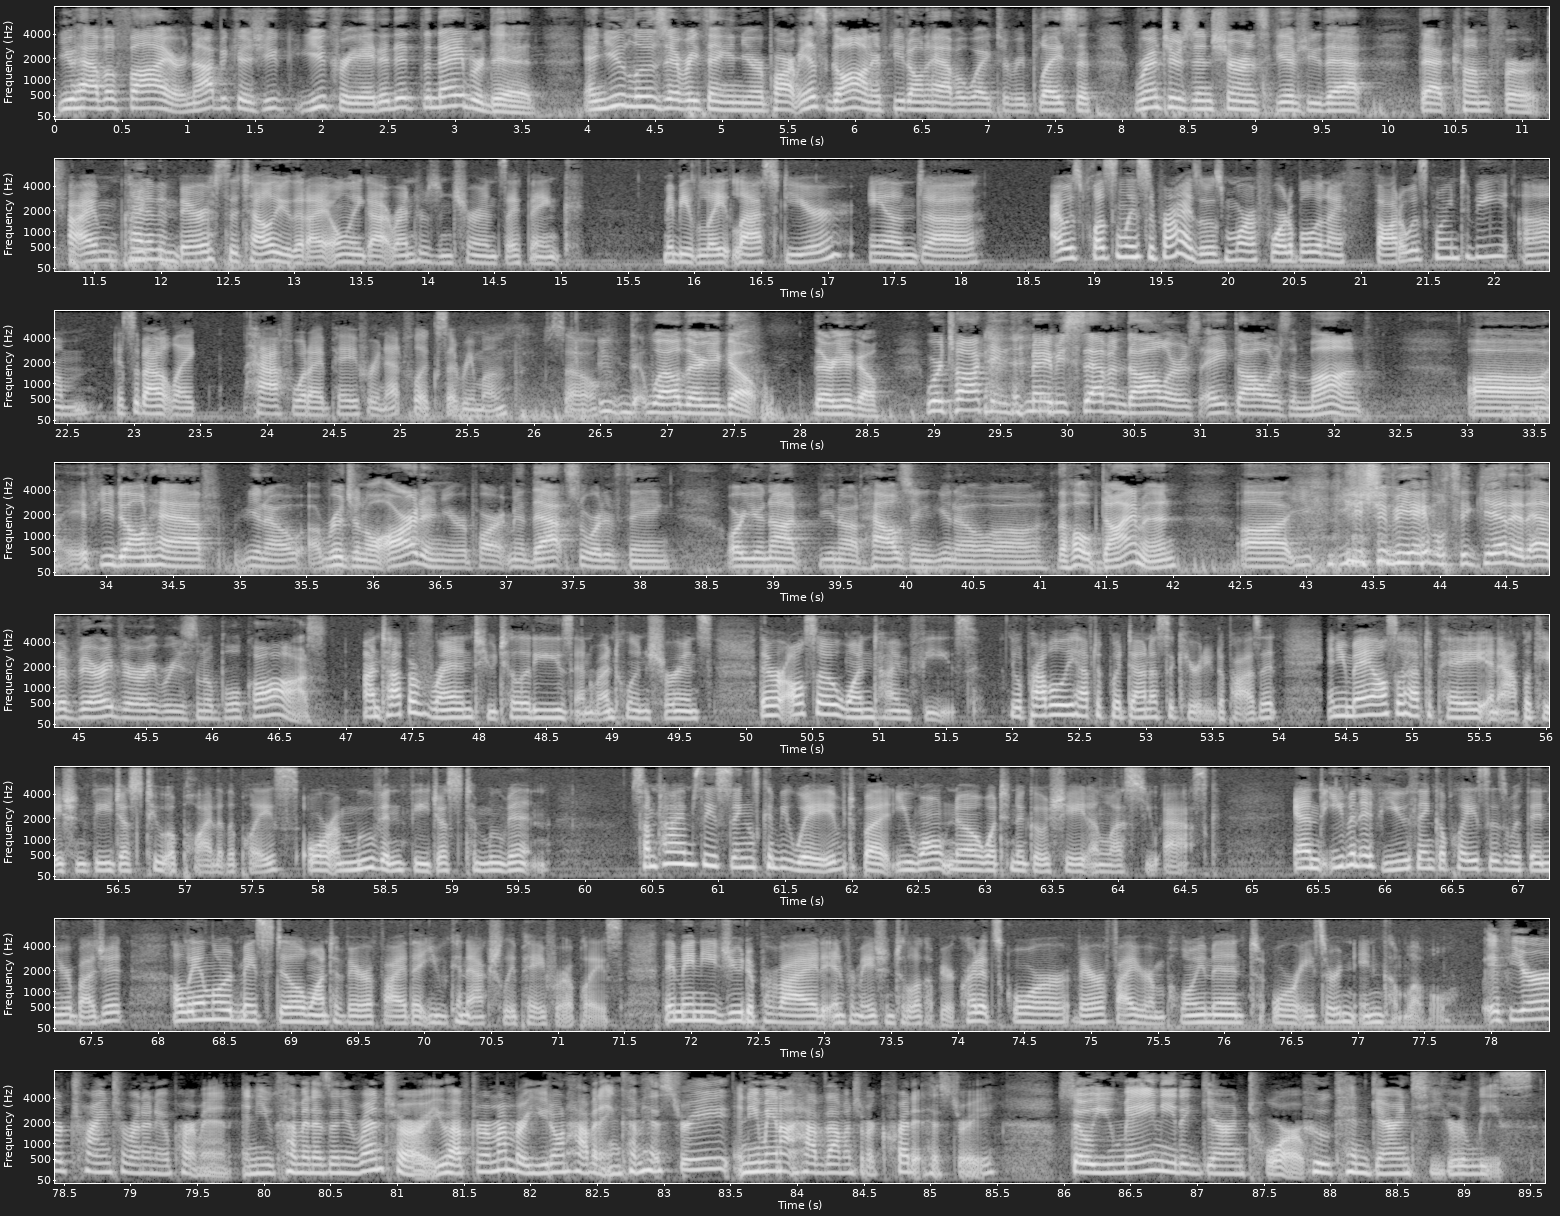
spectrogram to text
You have a fire, not because you, you created it, the neighbor did. And you lose everything in your apartment. It's gone if you don't have a way to replace it. Renter's insurance gives you that that comfort. I'm kind you, of embarrassed to tell you that I only got renter's insurance, I think, maybe late last year. And uh, I was pleasantly surprised. It was more affordable than I thought it was going to be. Um, it's about like half what I pay for Netflix every month. So, well, there you go. There you go. We're talking maybe seven dollars, eight dollars a month. Uh, mm-hmm. If you don't have, you know, original art in your apartment, that sort of thing, or you're not, you're not housing, you know, uh, the Hope Diamond, uh, you, you should be able to get it at a very, very reasonable cost. On top of rent, utilities, and rental insurance, there are also one time fees. You'll probably have to put down a security deposit, and you may also have to pay an application fee just to apply to the place, or a move in fee just to move in. Sometimes these things can be waived, but you won't know what to negotiate unless you ask. And even if you think a place is within your budget, a landlord may still want to verify that you can actually pay for a place. They may need you to provide information to look up your credit score, verify your employment, or a certain income level. If you're trying to rent a new apartment and you come in as a new renter, you have to remember you don't have an income history and you may not have that much of a credit history. So you may need a guarantor who can guarantee your lease.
